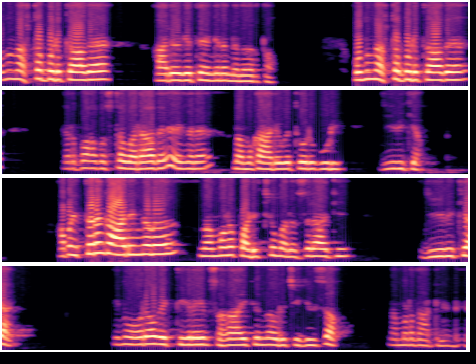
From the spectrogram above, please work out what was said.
ഒന്നും നഷ്ടപ്പെടുത്താതെ ആരോഗ്യത്തെ എങ്ങനെ നിലനിർത്താം? ഒന്നും നഷ്ടപ്പെടുത്താതെ ഗർഭാവസ്ഥ വരാതെ എങ്ങനെ നമുക്ക് ആരോഗ്യത്തോടു കൂടി ജീവിക്കാം? അപ്പൊ ഇത്തരം കാര്യങ്ങൾ നമ്മൾ പഠിച്ചു മനസ്സിലാക്കി ജീവിക്കാൻ ഇന്ന് ഓരോ വ്യക്തികളെയും സഹായിക്കുന്ന ഒരു ചികിത്സ നമ്മുടെ നാട്ടിലുണ്ട്.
